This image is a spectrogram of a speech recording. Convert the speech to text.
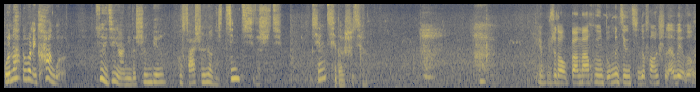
我呢，都帮你看过了。最近啊，你的身边会发生让你惊奇的事情。惊奇的事情？也不知道我爸妈会用多么惊奇的方式来慰问我。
